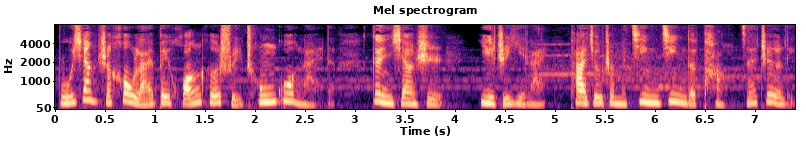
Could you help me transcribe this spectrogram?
不像是后来被黄河水冲过来的，更像是一直以来。他就这么静静地躺在这里，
